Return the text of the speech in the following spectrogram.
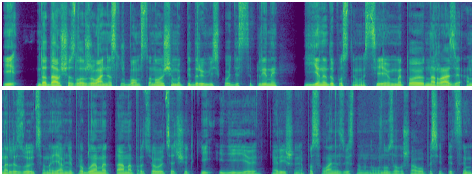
і додав, що зловживання службовим становищем і підрив військової дисципліни є недопустимим. З цією метою наразі аналізуються наявні проблеми та напрацьовуються чіткі і дієві рішення. Посилання, звісно, на новину залишаю в описі під цим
